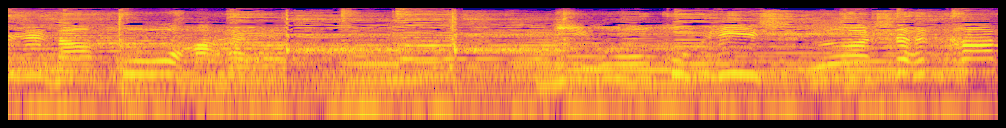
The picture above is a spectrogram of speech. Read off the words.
是那怪牛鬼蛇神他。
